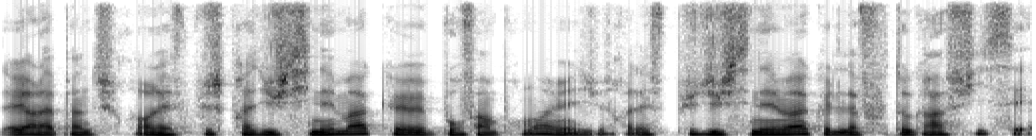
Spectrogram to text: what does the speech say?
D'ailleurs, la peinture relève plus près du cinéma que, pour, enfin pour moi, mais relève plus du cinéma que de la photographie. C'est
